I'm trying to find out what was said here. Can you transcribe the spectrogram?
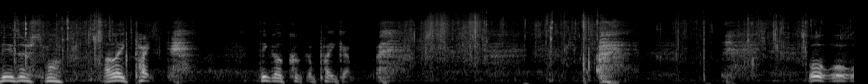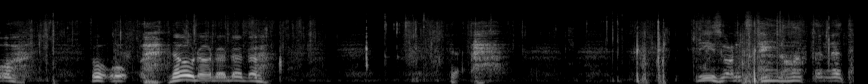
These are small. I like pike. I think I'll cook a pike up. Oh, oh, oh. Oh, oh. No, no, no, no, no. Yeah. These ones tangle up in it.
